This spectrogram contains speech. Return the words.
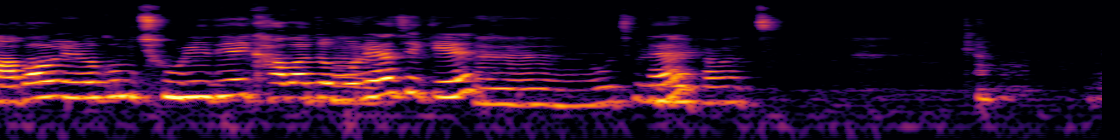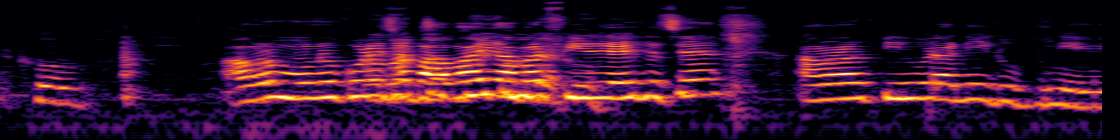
বাবাও এরকম ছুরি দিয়ে খাওয়াতো মনে আছে কে? হ্যাঁ ও ছুরি হ্যাঁ? দিয়ে খাওয়াচ্ছে। দেখো। আমরা মনে করে যে বাবাই আবার ফিরে এসেছে। আমার পিহু রানী রূপ নিয়ে।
